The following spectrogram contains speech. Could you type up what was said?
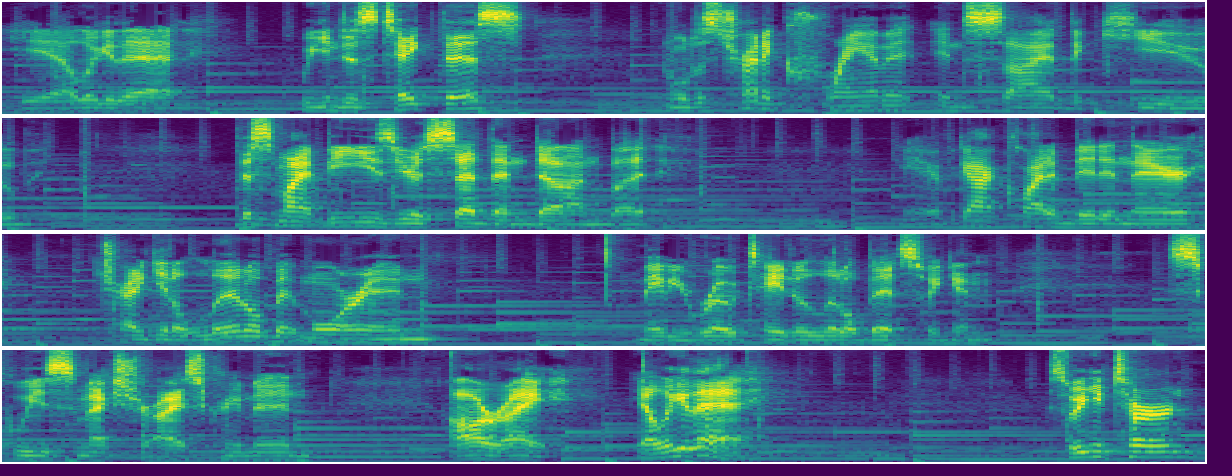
Yeah, look at that. We can just take this and we'll just try to cram it inside the cube. This might be easier said than done, but yeah, I've got quite a bit in there. Try to get a little bit more in, maybe rotate it a little bit so we can squeeze some extra ice cream in. All right, yeah, look at that. So we can turn.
